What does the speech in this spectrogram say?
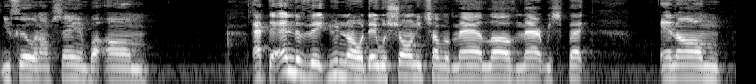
You feel what I'm saying? But um, at the end of it, you know, they were showing each other mad love, mad respect, and um,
